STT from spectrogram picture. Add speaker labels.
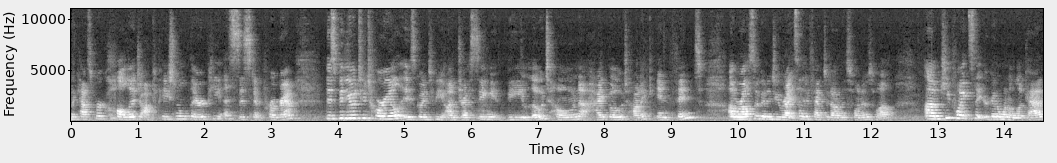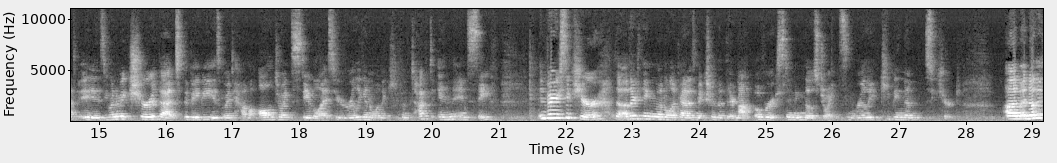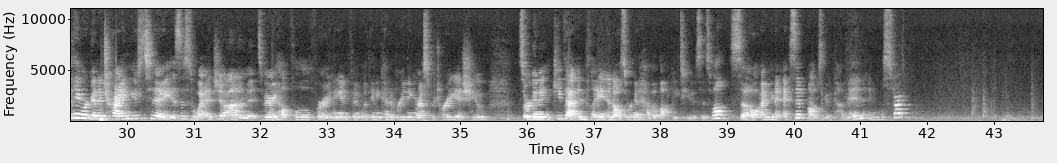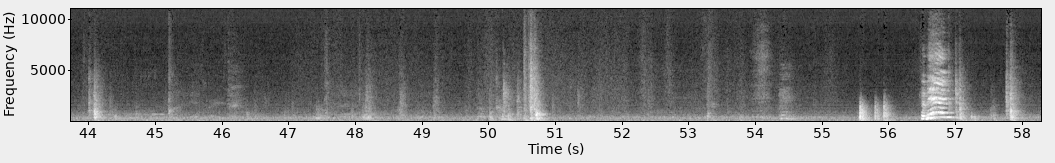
Speaker 1: the Casper College Occupational Therapy Assistant Program. This video tutorial is going to be on dressing the low-tone hypotonic infant. Um, we're also going to do right side affected on this one as well. Um, key points that you're going to want to look at is you want to make sure that the baby is going to have all joints stabilized. So you're really going to want to keep them tucked in and safe and very secure. The other thing you want to look at is make sure that they're not overextending those joints and really keeping them secured. Um, another thing we're going to try and use today is this wedge. Um, it's very helpful for any infant with any kind of breathing respiratory issue. So we're going to keep that in play and also we're going to have a boppy to use as well. So I'm going to exit, mom's going to come in and we'll start.
Speaker 2: Come in.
